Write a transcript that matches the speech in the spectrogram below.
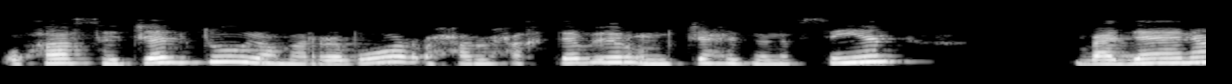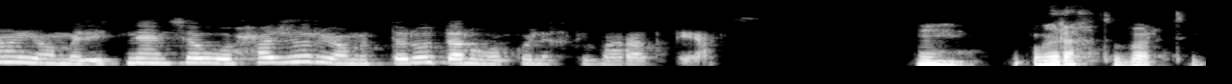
وخلاص سجلته يوم الربوع وحروح أختبر ومتجهزة نفسيا. بعدين يوم الاثنين سووا حجر يوم الثلاث ألغوا كل اختبارات قياس. ولا اختبرتي؟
